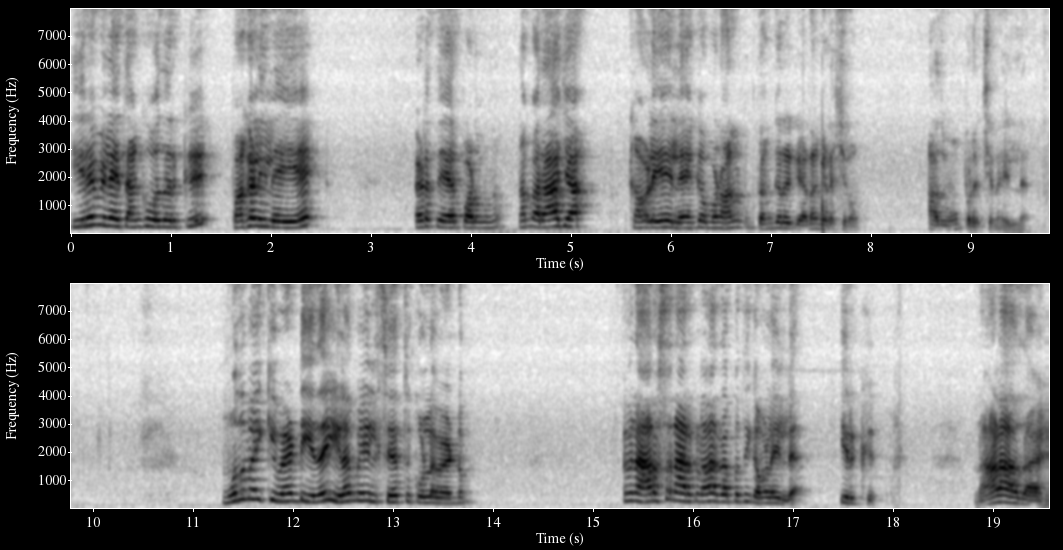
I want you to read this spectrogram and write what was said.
இரவிலே தங்குவதற்கு பகலிலேயே இடத்த ஏற்பாடு பண்ணணும் நம்ம ராஜா கவலையே இல்லை. எங்கே போனாலும் தங்குறதுக்கு இடம் கிடச்சிடும் அதுவும் பிரச்சனை இல்லை. முதுமைக்கு வேண்டியதை இளமையில் சேர்த்து கொள்ள வேண்டும். இவன் அரசனாக இருக்கனால அதை பற்றி கவலை இல்லை. இருக்குது நாலாவதாக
